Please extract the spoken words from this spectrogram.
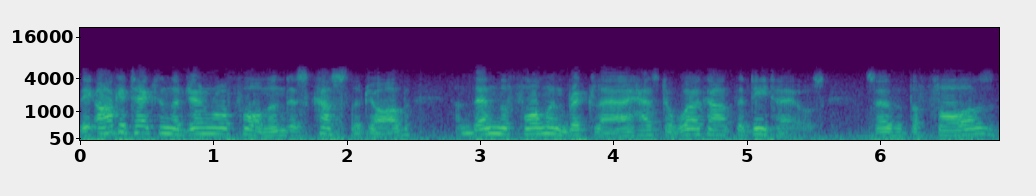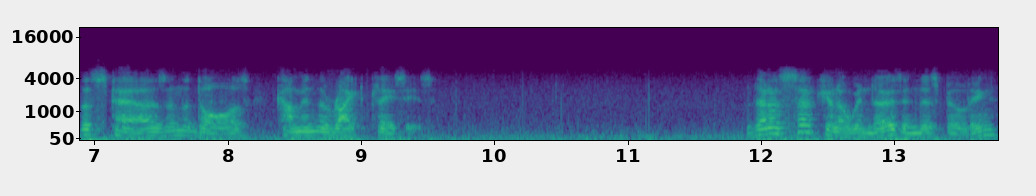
The architect and the general foreman discuss the job, and then the foreman bricklayer has to work out the details so that the floors, the stairs and the doors come in the right places. There are circular windows in this building,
